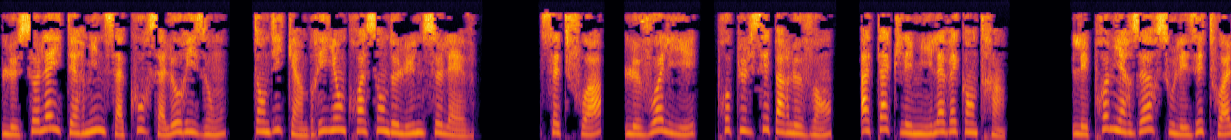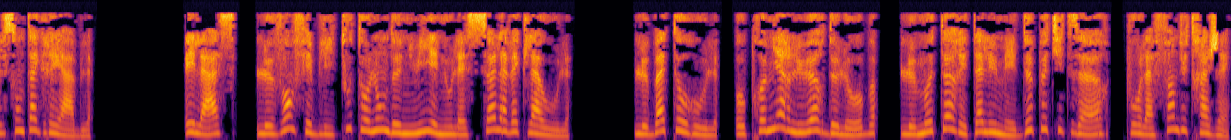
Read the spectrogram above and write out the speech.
Le soleil termine sa course à l'horizon, tandis qu'un brillant croissant de lune se lève. Cette fois, le voilier, propulsé par le vent, attaque les milles avec entrain. Les premières heures sous les étoiles sont agréables. Hélas, le vent faiblit tout au long de nuit et nous laisse seuls avec la houle. Le bateau roule, aux premières lueurs de l'aube, le moteur est allumé deux petites heures, pour la fin du trajet.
